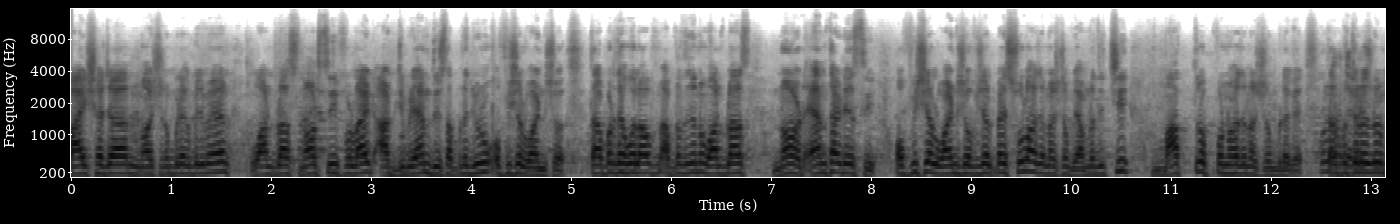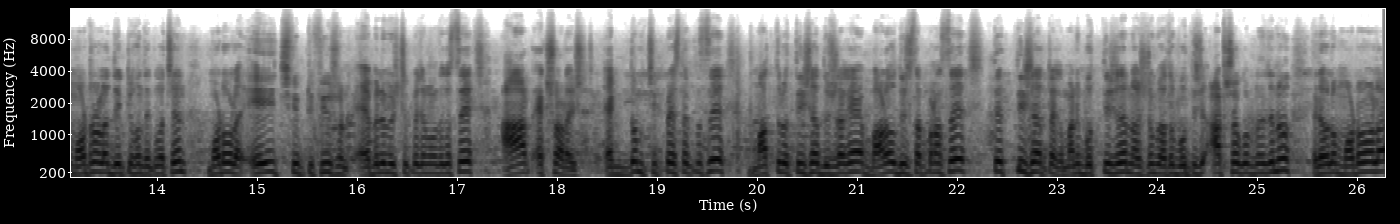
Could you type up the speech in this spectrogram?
বাইশ হাজার নয়শো নব্বই টাকা পেয়ে যাবেন। One plus Nord C four lite আট জিবি র্যাম দুইশো আপনার জন্য অফিসিয়াল ওয়ারেন্টি সহ। তারপর দেখো হলো আপনাদের জন্য one plus Nord N thirty SE official warranty official price ষোলো হাজার নয়শো নব্বই। আমরা দিচ্ছি মাত্র পনেরো হাজার নয়শো নব্বই টাকায়। তারপর চলে আসবে মোটরওয়ালা দিয়ে একটি ফোন দেখতে পাচ্ছেন। Motorola H fifty fusion available stock পেয়ে আমাদের কাছে আট একশো আড়াইশ। একদম চিপ প্রাইস থাকতেছে মাত্র তিরিশ হাজার দুশো টাকায়। বারো দুশো ছাপ্পান্ন আছে তেত্রিশ হাজার টাকা মানে বত্রিশ হাজার নয়শো নব্বই অথবা বত্রিশ আটশো আপনাদের জন্য। এটা হলো মোটরওয়ালা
